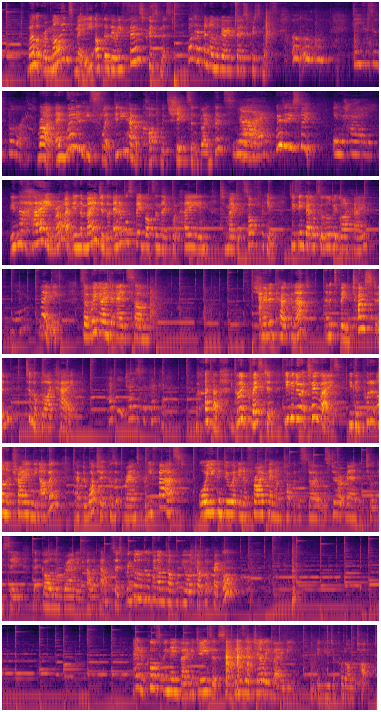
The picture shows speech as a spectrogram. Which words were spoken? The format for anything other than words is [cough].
Well, it reminds me of the very first Christmas. What happened on the very first Christmas? Right, and where did he sleep? Did he have a cot with sheets and blankets? No. Where did he sleep? In the hay. In the hay, right, in the manger. The animals feed box and they put hay in to make it soft for him. Do you think that looks a little bit like hay? Yeah. Maybe. So we're going to add some shredded coconut and it's been toasted to look like hay. How do you toast a coconut? [laughs] Good question. You can do it two ways. You can put it on a tray in the oven. You have to watch it because it browns pretty fast. Or you can do it in a fry pan on top of the stove and stir it around until you see that golden browny colour come. So sprinkle a little bit on top of your chocolate crackle. And of course we need baby Jesus. So here's a jelly baby for you to put on top.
